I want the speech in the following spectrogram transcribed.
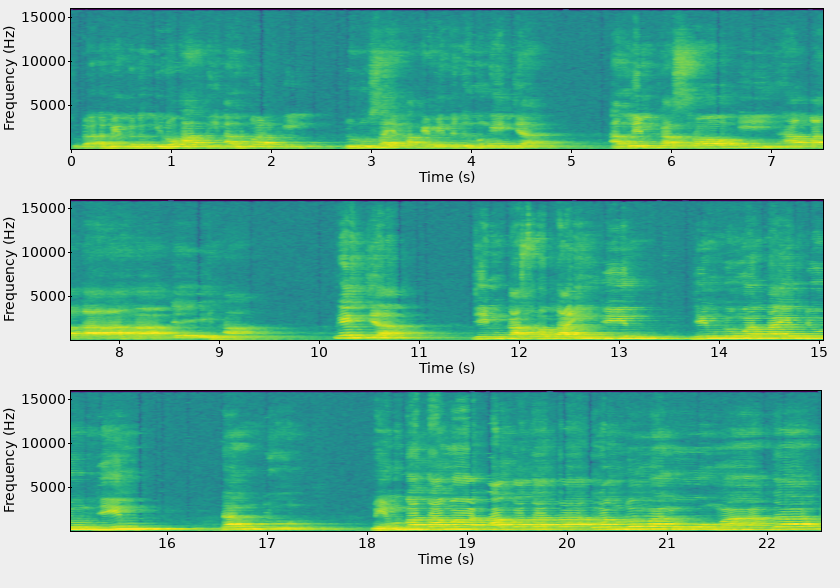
sudah ada metode kiroati, al-barki. Dulu saya pakai metode mengeja. Alif kasro i hapataha e ha. Ngeja. Jim kasro tain jin, jim duma tain jun jim dan. Mim batama tafatata lam domalu mata.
